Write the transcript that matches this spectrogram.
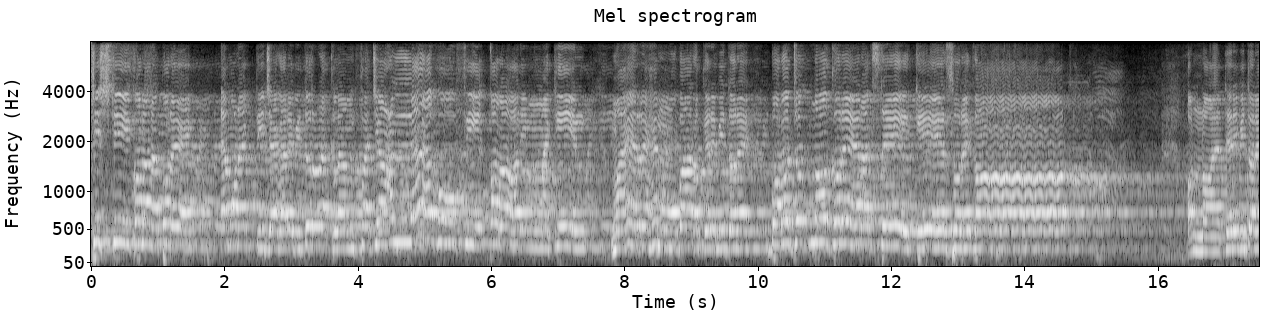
সৃষ্টি করার পরে এমন একটি জায়গার ভিতরে রাখলাম মায়ের রহম মুবারকের ভিতরে বড় যত্ন করে রাখছে, কে কর। অন্য আয়াতের ভিতরে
